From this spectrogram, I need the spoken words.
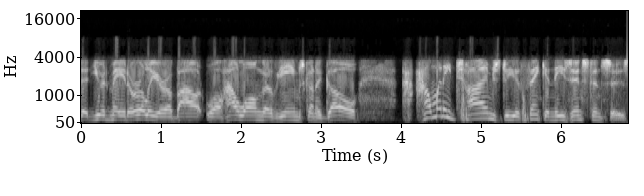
that you had made earlier about well, how long are the games going to go? How many times do you think in these instances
